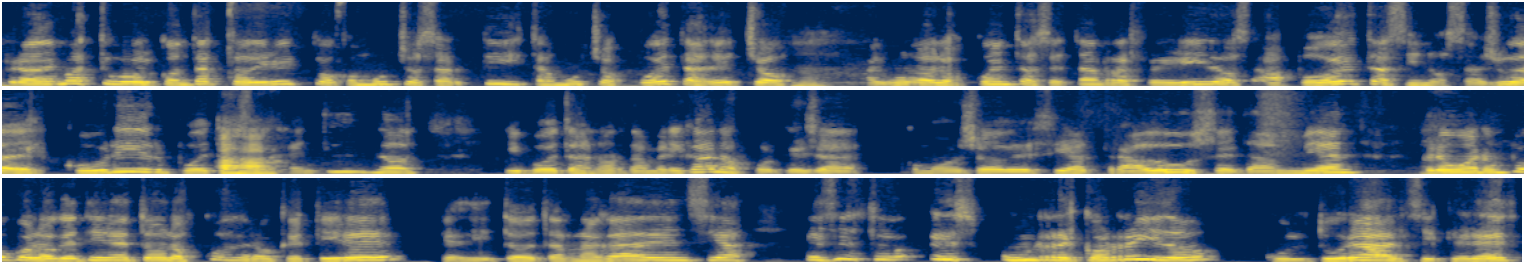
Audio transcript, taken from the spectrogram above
pero además tuvo el contacto directo con muchos artistas, muchos poetas, de hecho algunos de los cuentos están referidos a poetas y nos ayuda a descubrir poetas argentinos y poetas norteamericanos, porque ella, como yo decía, traduce también, pero bueno, un poco lo que tiene todos los cuadros que tiré, que editó Eterna Cadencia, es esto, es un recorrido cultural, si querés,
